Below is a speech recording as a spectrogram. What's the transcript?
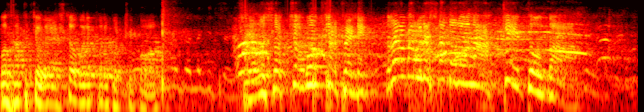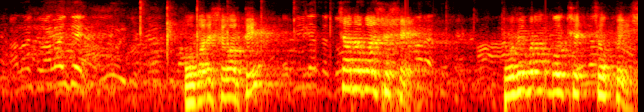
বল হাতে চলে আসতে বলে। পরবর্তী বল বলছে চব্বিশ।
